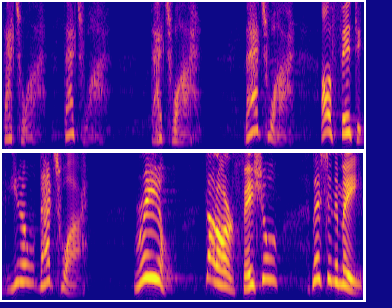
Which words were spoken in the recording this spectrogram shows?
That's why. That's why. That's why. That's why. Authentic. You know, that's why. Real. Not artificial. Listen to me.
